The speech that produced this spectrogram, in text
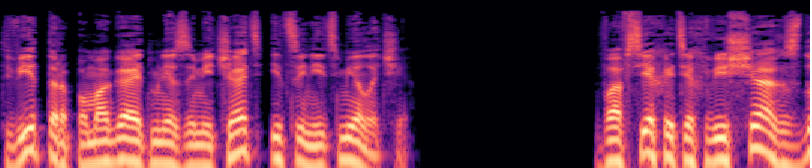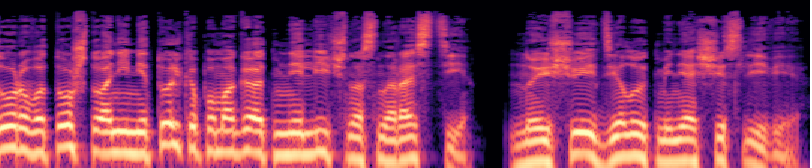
Твиттер помогает мне замечать и ценить мелочи. Во всех этих вещах здорово то, что они не только помогают мне личностно расти, но еще и делают меня счастливее.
